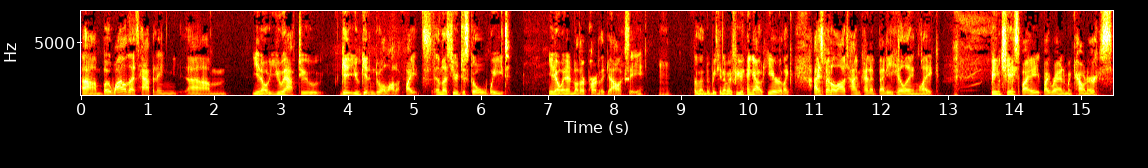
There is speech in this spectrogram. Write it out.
Um, but while that's happening, um, you know, you have to get you get into a lot of fights unless you just go wait, you know, in another part of the galaxy for them to weaken them. If you hang out here, like I spent a lot of time kind of Benny Hilling, like being chased by by random encounters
